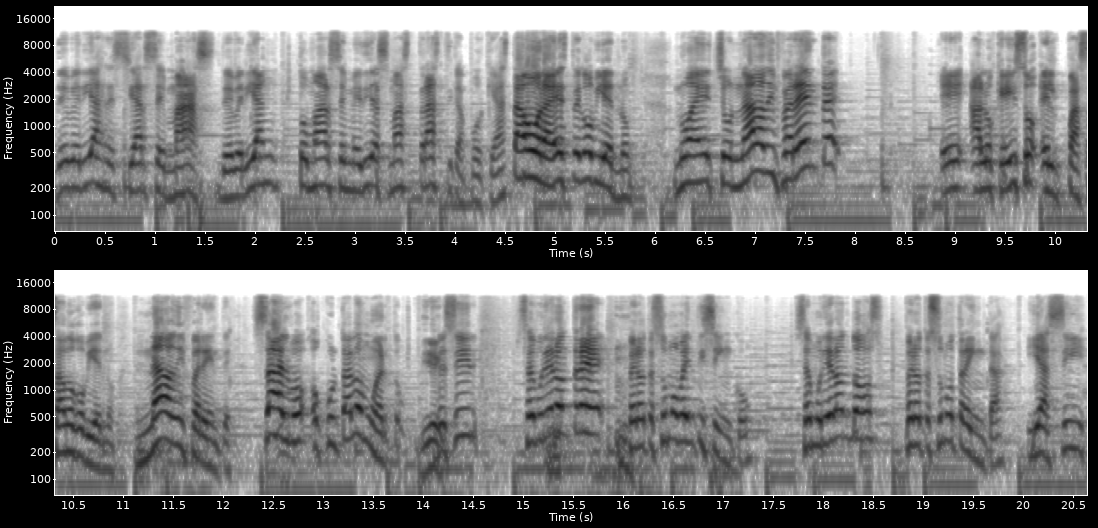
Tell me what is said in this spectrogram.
debería arreciarse más. Deberían tomarse medidas más drásticas porque hasta ahora este gobierno no ha hecho nada diferente eh, a lo que hizo el pasado gobierno. Nada diferente, salvo ocultar los muertos. Es decir, se murieron tres, pero te sumo 25. Se murieron dos, pero te sumo 30. Y así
